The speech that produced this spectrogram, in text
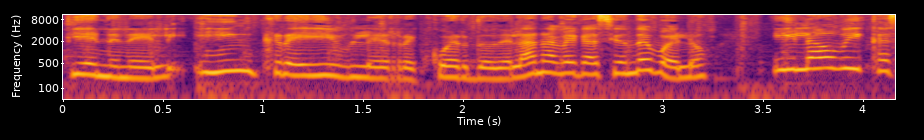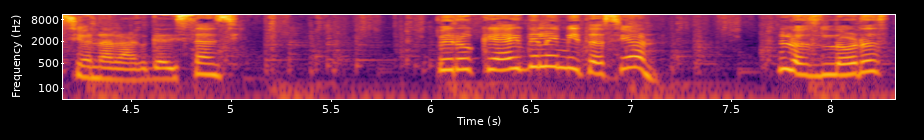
tienen el increíble recuerdo de la navegación de vuelo y la ubicación a larga distancia. Pero ¿qué hay de la imitación? Los loros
